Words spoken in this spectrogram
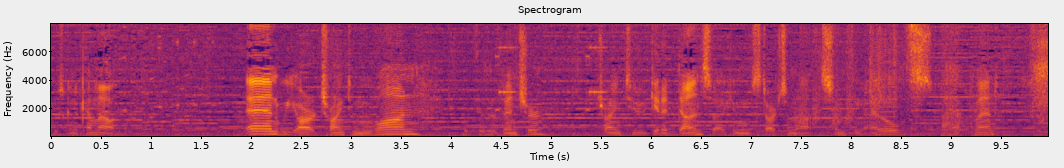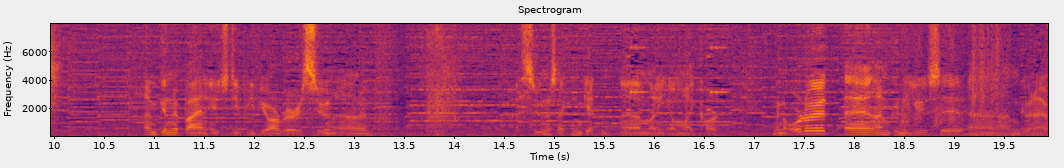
who's gonna come out. And we are trying to move on with this adventure. Trying to get it done so I can start some uh, something else I have planned. I'm gonna buy an HD PVR very soon. Uh, soon as I can get uh, money on my card. I'm gonna order it and I'm gonna use it and I'm gonna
